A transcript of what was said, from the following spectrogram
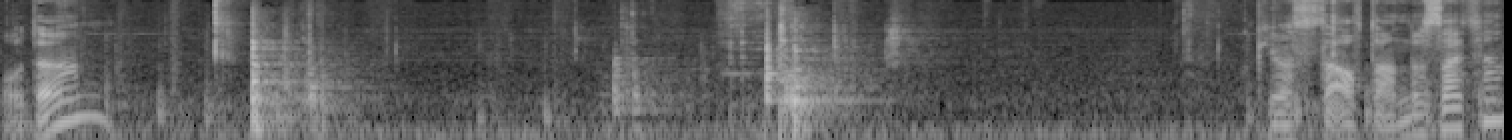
Oder? Okay, was ist da auf der anderen Seite?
